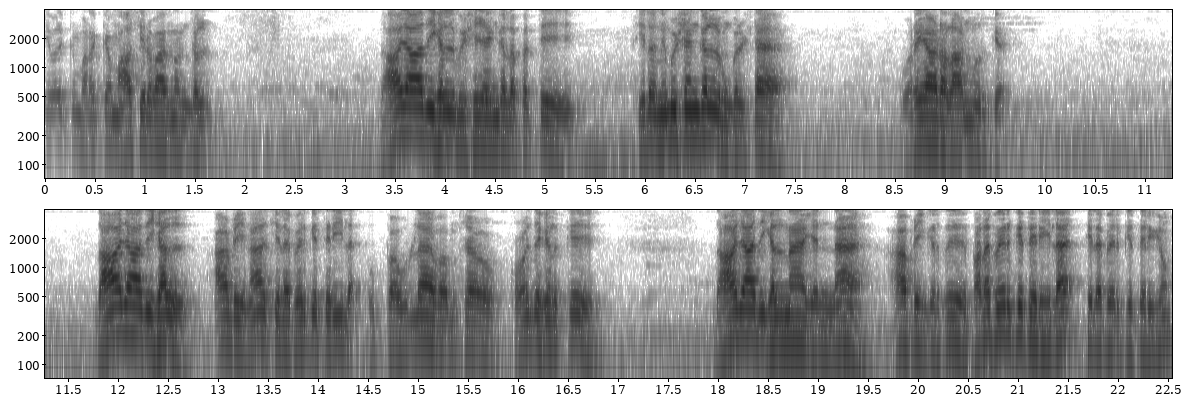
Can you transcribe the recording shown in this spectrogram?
அனைவருக்கும் வணக்கம். ஆசீர்வாதங்கள். தாயாதிகள் விஷயங்களை பற்றி சில நிமிஷங்கள் உங்கள்கிட்ட உரையாடலான்னு இருக்கேன். தாயாதிகள் அப்படின்னா சில பேருக்கு தெரியல. இப்போ உள்ள வம்ச குழந்தைகளுக்கு தாயாதிகள்னா என்ன அப்படிங்கிறது பல பேருக்கு தெரியல. சில பேருக்கு தெரியும்.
